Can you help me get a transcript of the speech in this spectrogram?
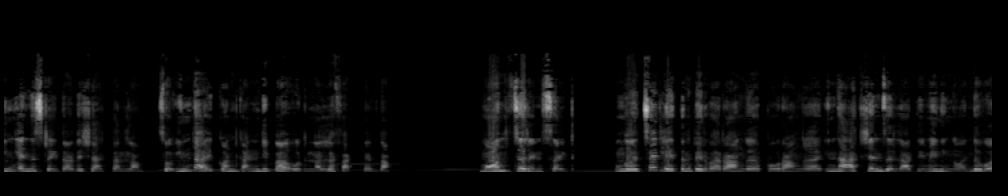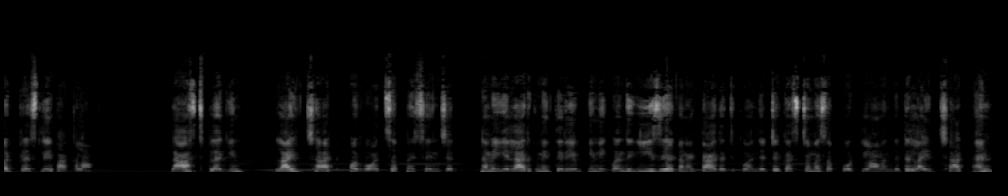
இங்கேருந்து இருந்து ஸ்ட்ரெயிட்டாவே ஷேர் பண்ணலாம். ஸோ இந்த ஐகான் கண்டிப்பாக ஒரு நல்ல ஃபேக்டர் தான். மான்ஸ்டர் இன்சைட் உங்கள் வெப்சைட்டில் எத்தனை பேர் வராங்க போகிறாங்க இந்த ஆக்ஷன்ஸ் எல்லாத்தையுமே நீங்கள் வந்து வேர்ட் ப்ரெஸ்லேயே பார்க்கலாம். Last plugin live chat or WhatsApp messenger நம்ம எல்லாருக்குமே தெரியும். இன்னைக்கு வந்து ஈஸியாக கனெக்ட் ஆகிறதுக்கு வந்துட்டு கஸ்டமர் சப்போர்ட்லாம் வந்துட்டு live chat and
